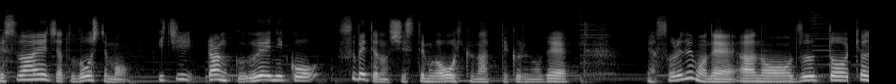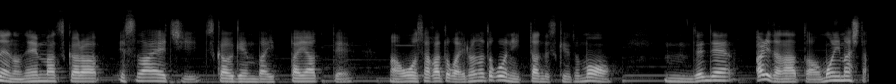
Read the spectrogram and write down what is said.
S1H だとどうしても1ランク上にこう全てのシステムが大きくなってくるのでいやそれでもねあのずっと去年の年末から S1H 使う現場いっぱいあって、まあ、大阪とかいろんなところに行ったんですけれども、うん、全然ありだなとは思いました。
